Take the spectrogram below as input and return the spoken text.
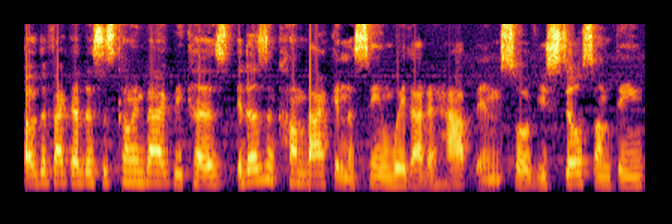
of the fact that this is coming back because it doesn't come back in the same way that it happened. So if you steal something,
